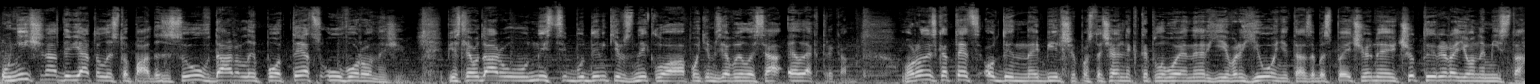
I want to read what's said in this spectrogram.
У ніч на 9 листопада ЗСУ вдарили по ТЕЦ у Воронежі. Після удару у низці будинків зникло, а потім з'явилася електрика. Воронезька ТЕЦ один найбільший постачальник теплової енергії в регіоні та забезпечує нею чотири райони міста.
